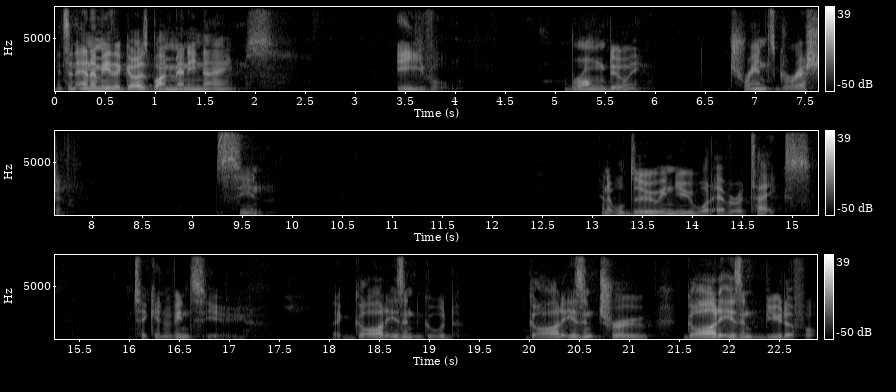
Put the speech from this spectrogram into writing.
It's an enemy that goes by many names evil, wrongdoing, transgression, sin. And it will do in you whatever it takes to convince you that God isn't good, God isn't true, God isn't beautiful.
